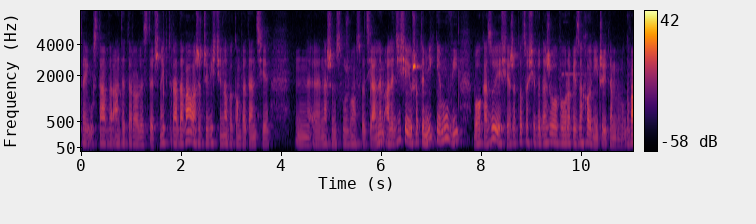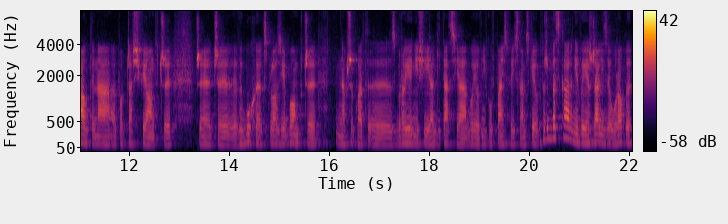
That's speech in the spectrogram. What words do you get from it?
tej ustawy antyterrorystycznej, która dawała rzeczywiście nowe kompetencje e, naszym służbom specjalnym, ale dzisiaj już o tym nikt nie mówi, bo okazuje się, że to, co się wydarzyło w Europie Zachodniej, czyli tam gwałty na, podczas świąt, czy, czy, czy wybuchy, eksplozje bomb, czy na przykład e, zbrojenie się i agitacja bojowników państwa islamskiego, którzy bezkarnie wyjeżdżali z Europy,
